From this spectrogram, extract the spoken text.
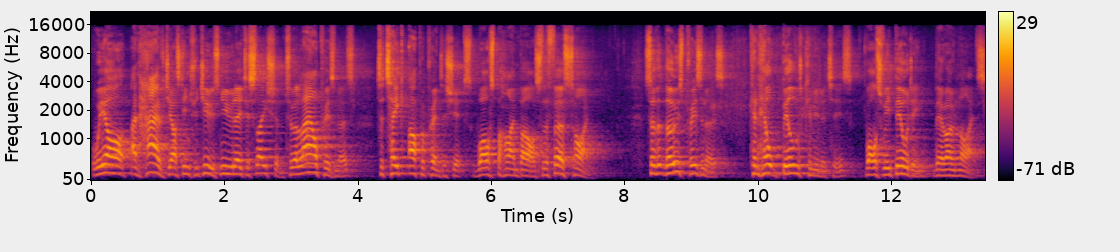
We are and have just introduced new legislation to allow prisoners to take up apprenticeships whilst behind bars for the first time, so that those prisoners can help build communities whilst rebuilding their own lives.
